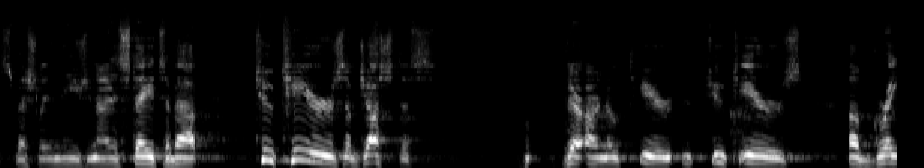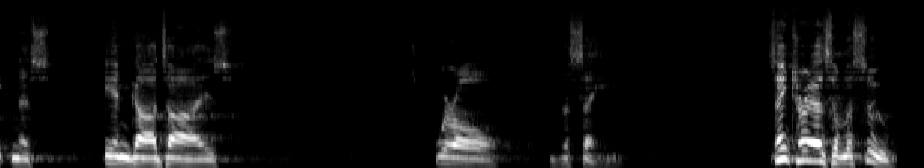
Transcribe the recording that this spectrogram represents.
especially in these United States, about two tiers of justice. There are no tier, two tiers of greatness in God's eyes. We're all the same. Saint Therese of Lisieux,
